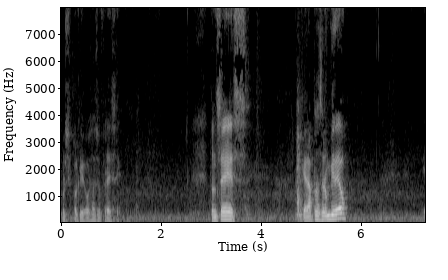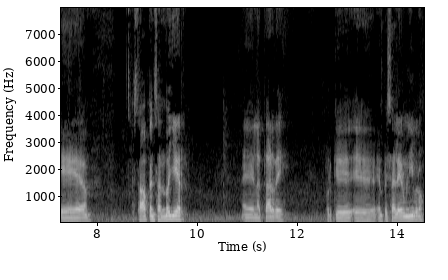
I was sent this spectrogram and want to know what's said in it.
por si cualquier cosa se ofrece. Entonces, quería pues hacer un video. Eh, estaba pensando ayer en la tarde porque eh, empecé a leer un libro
